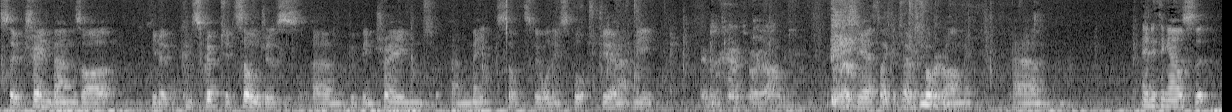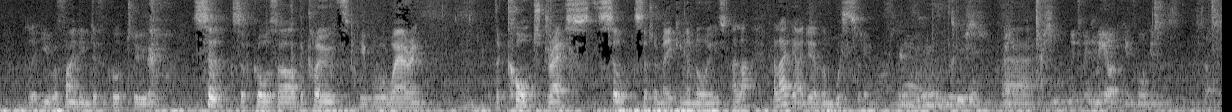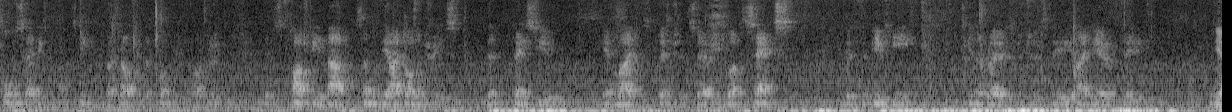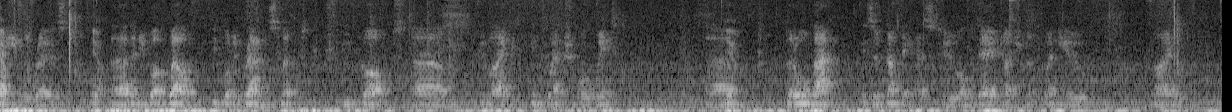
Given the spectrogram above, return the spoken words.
so train bands are, you know, conscripted soldiers um, who've been trained, um, mates, obviously all in sport to jeer at me. territorial army. Yes, yes, like a territorial army. Um, anything else that, that you were finding difficult to? Silks, of course, are the clothes people were wearing. The court dress, silks that are making a noise. I, like I like the idea of them whistling. Uh, we, we, we obviously thought it was such also, I'm speaking for myself, but probably our group, it was partly about some of the idolatries that face you in life as a Christian. So you've got sex with the beauty in a rose, which is the idea of the, the Yeah. medieval rose. Yeah. Uh, then you've got wealth, you've got aggrandizement, you've got, um, if you like, intellectual wit. Um, Yeah. But all that is of nothing as to on the day of judgment when you find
